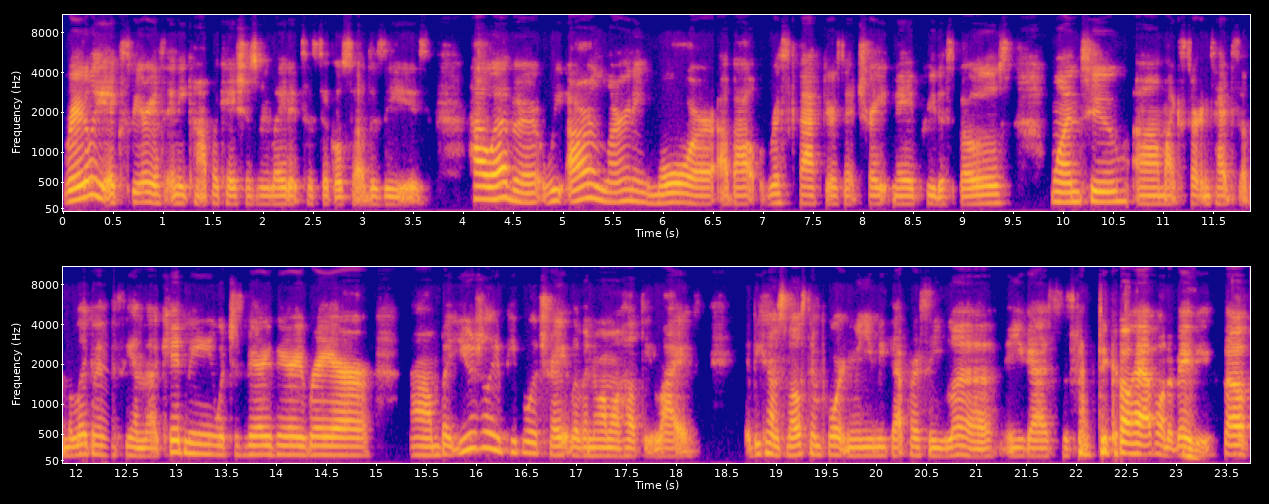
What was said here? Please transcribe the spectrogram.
rarely experience any complications related to sickle cell disease. However, we are learning more about risk factors that trait may predispose one to, um, like certain types of malignancy in the kidney, which is very, very rare. Um, but usually, people with trait live a normal, healthy life. It becomes most important when you meet that person you love and you guys decide to go have on a baby. So,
